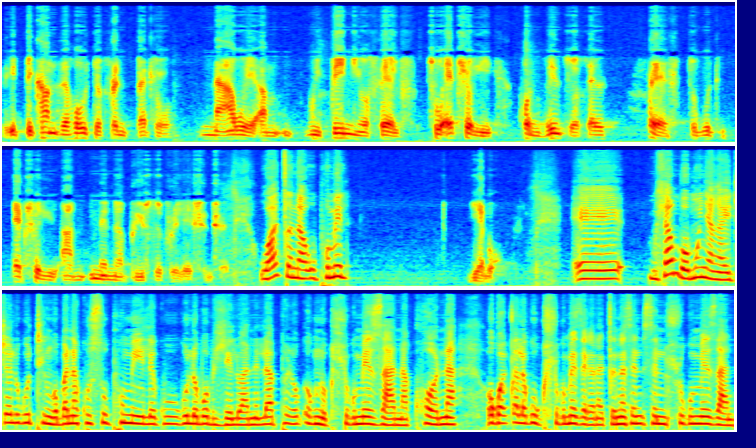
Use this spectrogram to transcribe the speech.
it becomes a whole different battle. Nawe um within yourself to actually convince yourself first ukuthi actually I'm in an abusive relationship. Wagcina uphumile? Yebo. Eh mhlawumbe omunye angayitshela ukuthi ngoba nakho usuphumile ku- kulobo budlelwane lapho okunokuhlukumezana khona okwaqala ukuhlukumezeka nagcina sen- senihlukumezana.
